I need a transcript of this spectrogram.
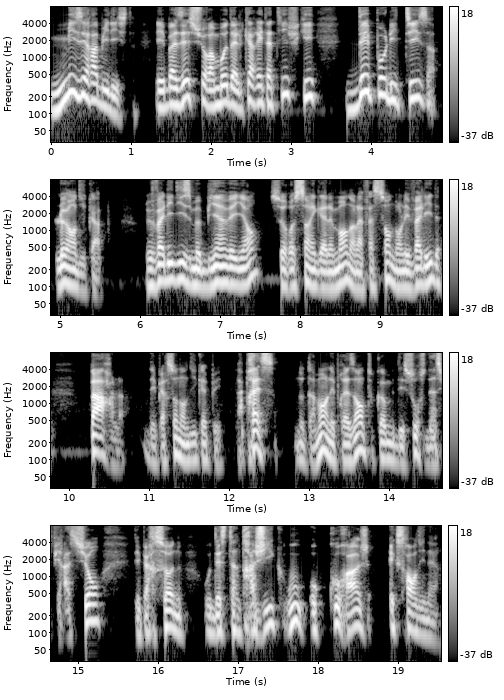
misérabiliste et basé sur un modèle caritatif qui dépolitise le handicap. Le validisme bienveillant se ressent également dans la façon dont les valides parlent des personnes handicapées. La presse, notamment, les présente comme des sources d'inspiration, des personnes au destin tragique ou au courage extraordinaire.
